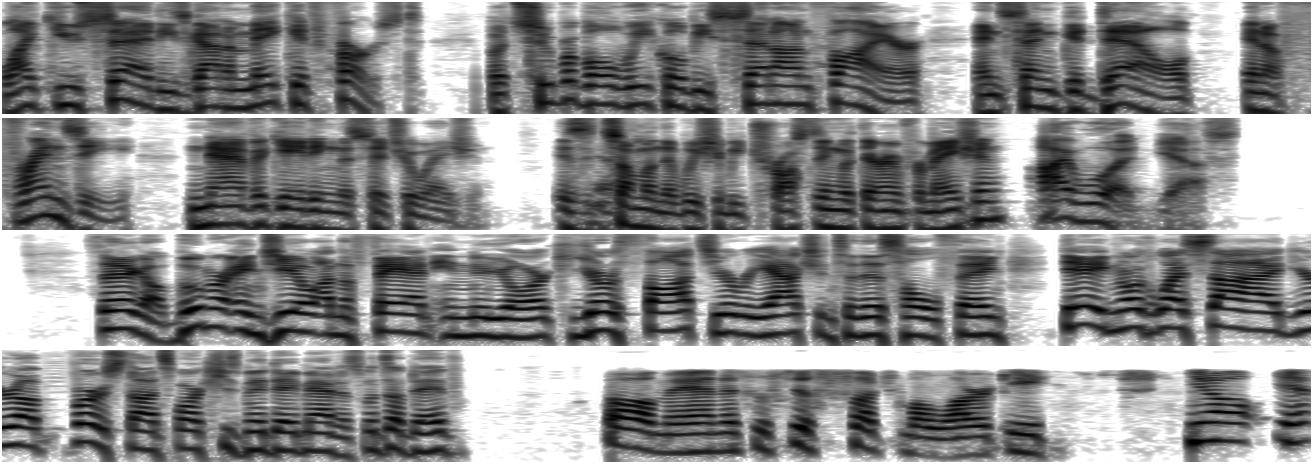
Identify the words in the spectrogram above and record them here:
Like you said, he's got to make it first. But Super Bowl week will be set on fire and send Goodell in a frenzy navigating the situation. Is it someone that we should be trusting with their information? I would, yes. So there you go. Boomer and Gio on the fan in New York. Your thoughts, your reaction to this whole thing. Dave, Northwest Side, you're up first on Sparky's Midday Madness. What's up, Dave? Oh man, this is just such malarkey. You know, it,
